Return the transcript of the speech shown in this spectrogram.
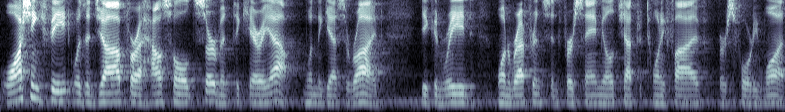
washing feet was a job for a household servant to carry out when the guests arrived. You can read one reference in 1 Samuel chapter 25, verse 41.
